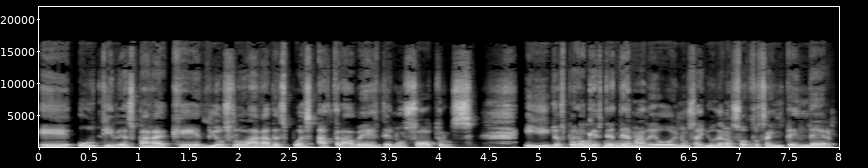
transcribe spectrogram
eh, útiles para que Dios lo haga después a través de nosotros. Y yo espero que este tema de hoy nos ayude a nosotros a entender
